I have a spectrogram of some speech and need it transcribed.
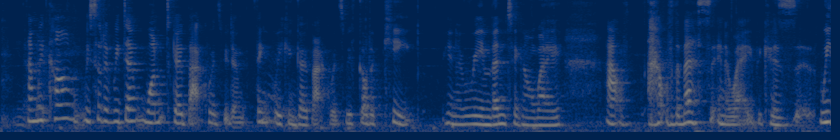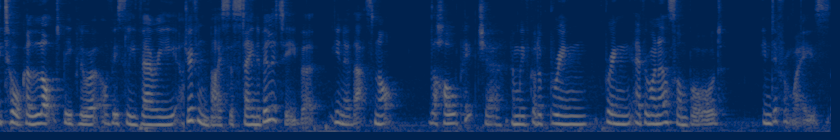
You know, and we can't, we sort of, we don't want to go backwards. We don't think we can go backwards. We've got to keep, you know, reinventing our way out of out of the mess in a way because we talk a lot to people who are obviously very driven by sustainability but you know that's not the whole picture and we've got to bring bring everyone else on board in different ways.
